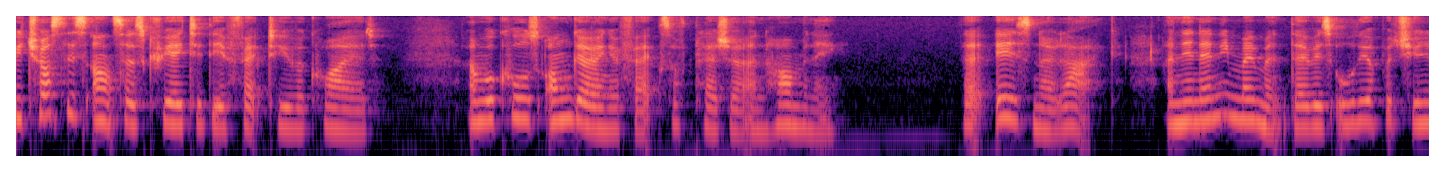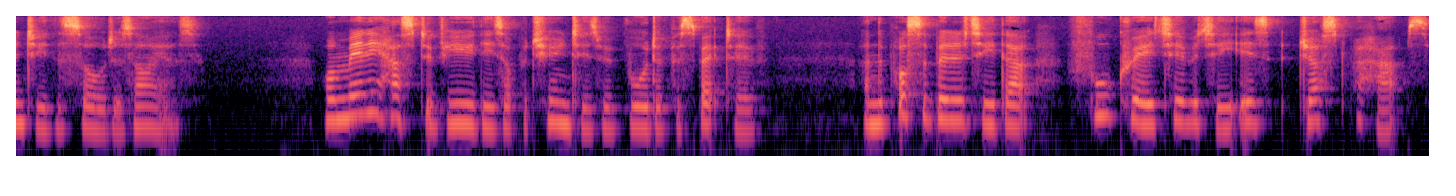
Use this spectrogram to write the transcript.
We trust this answer has created the effect you required and will cause ongoing effects of pleasure and harmony. There is no lack, and in any moment there is all the opportunity the soul desires. One merely has to view these opportunities with broader perspective, and the possibility that full creativity is just perhaps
